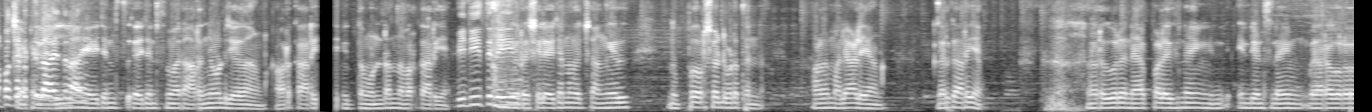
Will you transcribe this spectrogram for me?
അപകടത്തിലായതിനാൽ ഏജൻസ് ഏജൻസിമാർ അറിഞ്ഞുകൊണ്ട് ചെയ്തതാണ്. അവർക്ക് അറിയാം യുദ്ധമുണ്ടെന്ന് അവർക്ക് അറിയാം വിനീതിനെയും റഷ്യയിലെ ഏജന്റ് എന്ന് വെച്ചാൽ അങ്ങേര് മുപ്പത് വർഷമായിട്ട് ഇവിടെ തന്നെ. വളരെ മലയാളിയാണ്. ഇവർക്ക് അറിയാം അതുപോലെ നേപ്പാളീസിനെയും ഇന്ത്യൻസിനെയും വേറെ കുറേ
